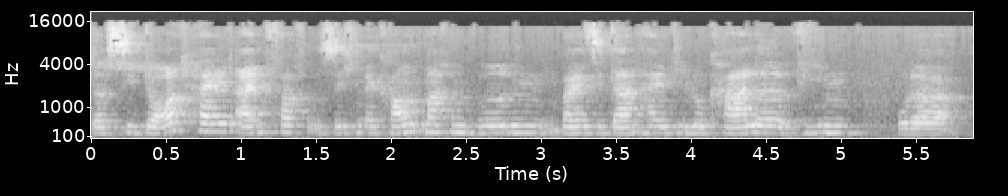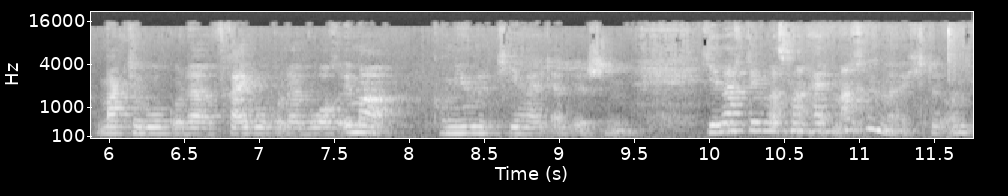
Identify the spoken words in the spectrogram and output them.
dass sie dort halt einfach sich einen Account machen würden, weil sie dann halt die lokale Wien oder Magdeburg oder Freiburg oder wo auch immer Community halt erwischen. Je nachdem, was man halt machen möchte. Und,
